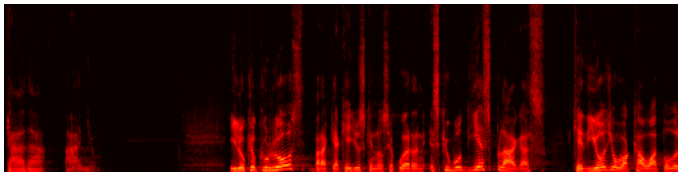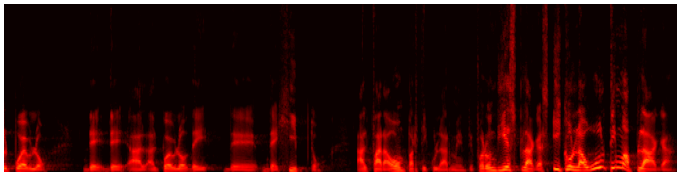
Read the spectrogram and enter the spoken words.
cada año. Y lo que ocurrió, para que aquellos que no se acuerdan, es que hubo diez plagas que Dios llevó a cabo a todo el pueblo de, al, pueblo de, de Egipto, al faraón particularmente. Fueron diez plagas y con la última plaga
